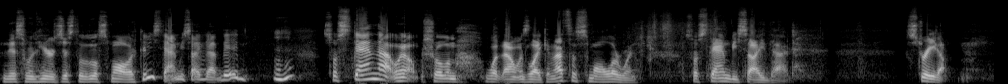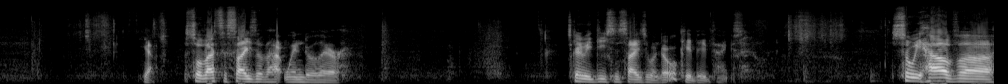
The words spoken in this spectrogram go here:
And this one here is just a little smaller. Can you stand beside that, babe? Mm -hmm. So stand that one up, show them what that one's like. And that's a smaller one. So stand beside that. Straight up. Yeah, so that's the size of that window there. It's gonna be a decent sized window. Okay, babe, thanks. So we have, uh,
